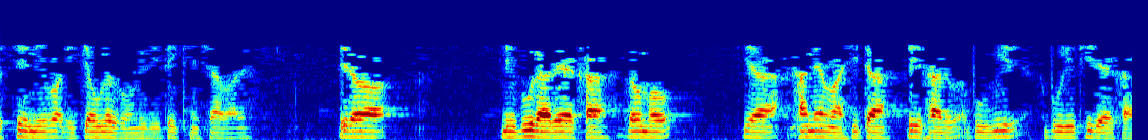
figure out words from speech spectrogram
အစင်တွေပေါ့ဒီကြောင်းလဲပုံလေးတွေသိထင်ရှားပါတယ်ပြီးတော့နေပူလာတဲ့အခါသို့မဟုတ်ရအခန်းထဲမှာဟီတာပေးထားလို့အပူမီးအပူတွေထိတဲ့အခါ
